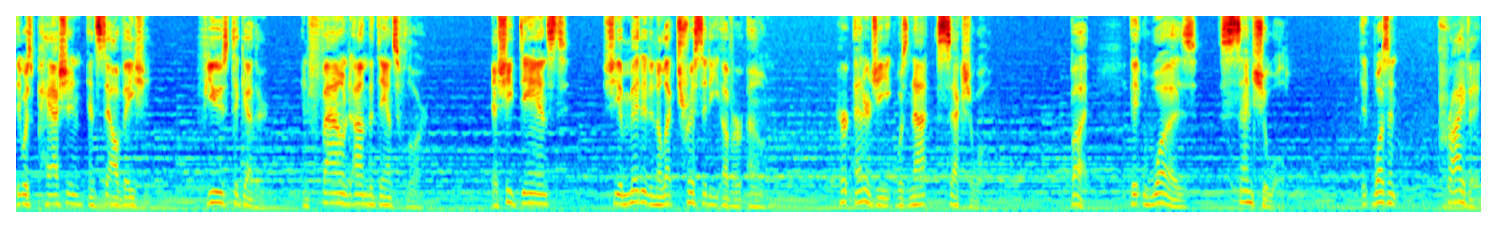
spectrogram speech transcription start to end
It was passion and salvation fused together and found on the dance floor. As she danced, she emitted an electricity of her own. Her energy was not sexual, but it was sensual. It wasn't private,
